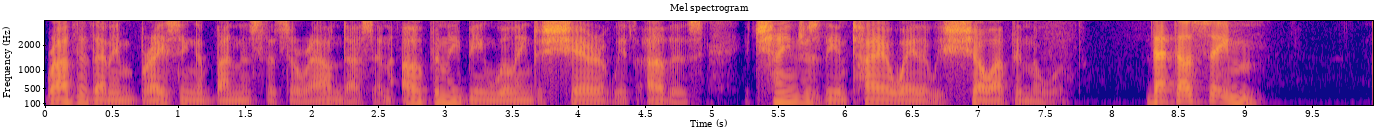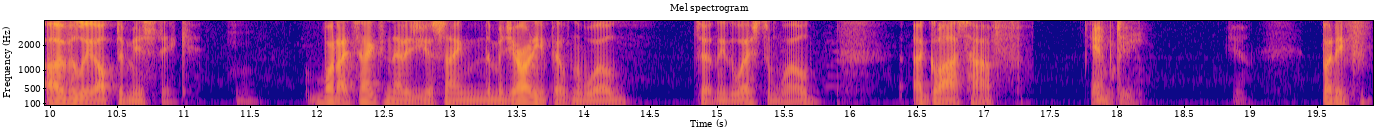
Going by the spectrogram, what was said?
rather than embracing abundance that's around us and openly being willing to share it with others. It changes the entire way that we show up in the world. That does seem overly optimistic. What I take from that is you're saying the majority of people in the world, certainly the Western world, are glass half empty. Yeah. But if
